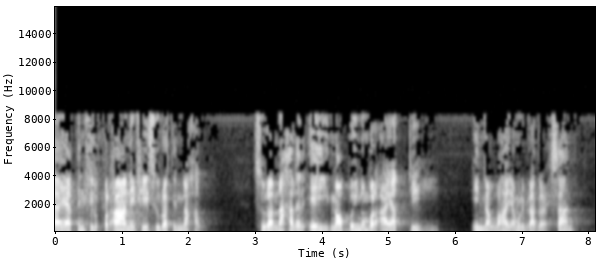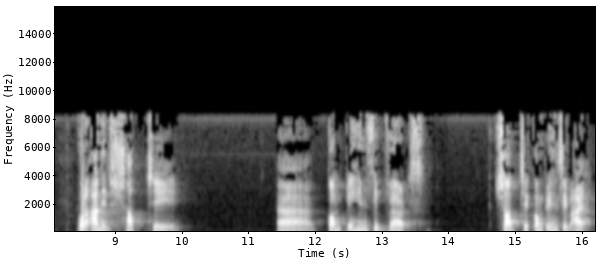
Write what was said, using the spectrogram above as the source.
আয়াতিন ফিল কোরআন ফি সুরাতিন নাহাল সুরা নাহালের এই নব্বই নম্বর আয়াতটি ইন্নআল্লাহান কোরআনের সবচেয়ে কম্প্রিহেন্সিভ ভার্স সবচেয়ে কম্প্রিহেন্সিভ আয়াত।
